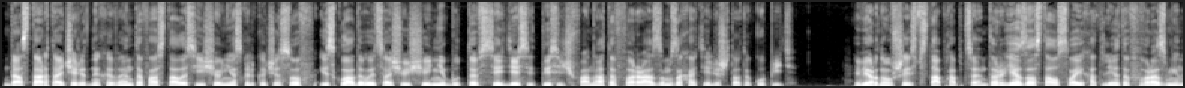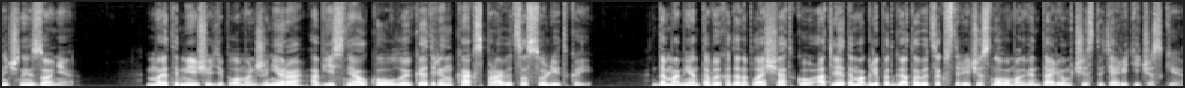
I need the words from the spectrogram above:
До старта очередных ивентов осталось еще несколько часов, и складывается ощущение, будто все 10 тысяч фанатов разом захотели что-то купить. Вернувшись в Стабхаб-центр, я застал своих атлетов в разминочной зоне. Мэтт, имеющий диплом инженера, объяснял Коулу и Кэтрин, как справиться с улиткой. До момента выхода на площадку атлеты могли подготовиться к встрече с новым инвентарем чисто теоретически.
